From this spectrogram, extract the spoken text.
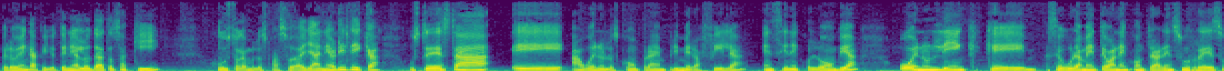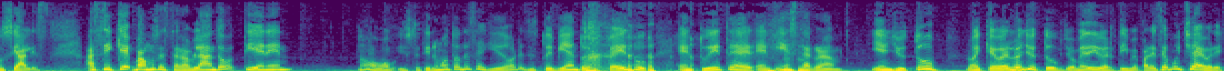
Pero venga, que yo tenía los datos aquí, justo que me los pasó Dayani ahorita. Usted está, eh, ah, bueno, los compra en primera fila en Cine Colombia o en un link que seguramente van a encontrar en sus redes sociales. Así que vamos a estar hablando, tienen no, y usted tiene un montón de seguidores, estoy viendo en Facebook, en Twitter, en Instagram y en YouTube. No hay que verlo en YouTube, yo me divertí, me parece muy chévere.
